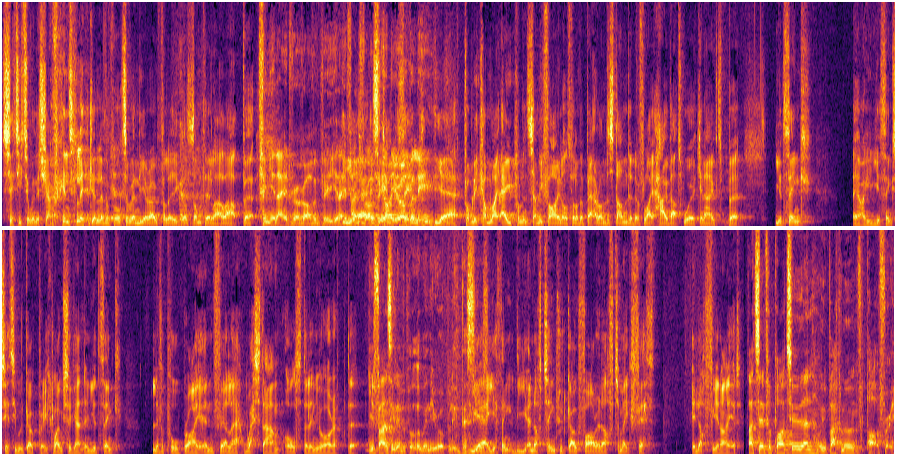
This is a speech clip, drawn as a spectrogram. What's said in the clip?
City to win the Champions League and Liverpool to win the Europa League or something like that. But I think United would rather be United fans Yeah, rather be in the Europa thing- League. Yeah, probably come like April and semi-finals, we'll have a better understanding of like how that's working out. But you'd think, you know, you'd think City would go pretty close again, and you'd think Liverpool, Brighton, Villa, West Ham, all still in Europe. That You'd fancy Liverpool to win the Europa League this year. yeah, season. you think enough teams would go far enough to make fifth enough for United. That's it for part two. Then we'll be back in a moment for part three.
